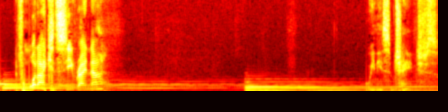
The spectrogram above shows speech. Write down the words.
And from what I can see right now, we need some changes.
